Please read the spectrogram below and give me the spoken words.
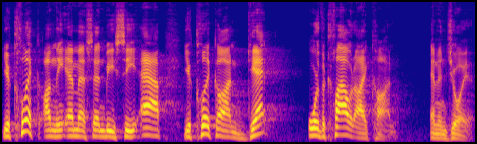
You click on the MSNBC app. You click on Get or the cloud icon and enjoy it.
